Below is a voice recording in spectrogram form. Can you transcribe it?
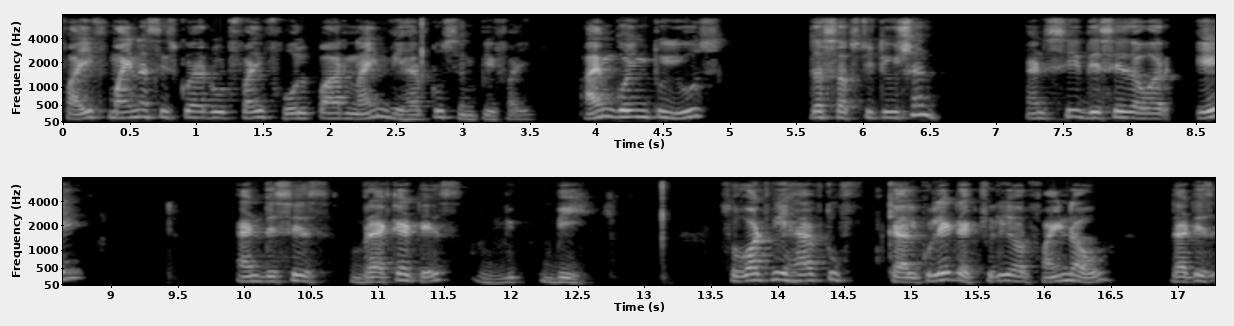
5 minus square root 5 whole power 9 we have to simplify. I am going to use the substitution and see this is our A and this is bracket is B so what we have to calculate actually or find out that is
